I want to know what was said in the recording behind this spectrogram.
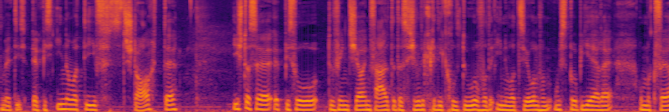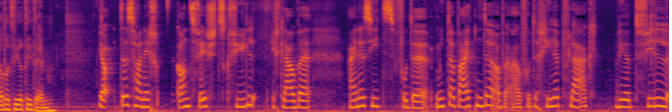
um etwas Innovatives zu starten. Ist das äh, etwas, wo du findest, ja, in Felden, das ist wirklich die Kultur von der Innovation, vom Ausprobieren und man gefördert wird in dem? Ja, das habe ich ganz fest das Gefühl. Ich glaube, einerseits von den Mitarbeitenden, aber auch von der Kinderpflege wird viel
